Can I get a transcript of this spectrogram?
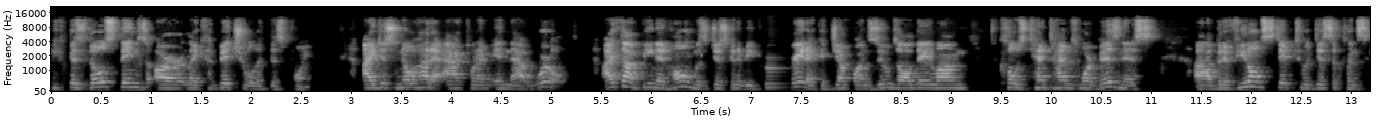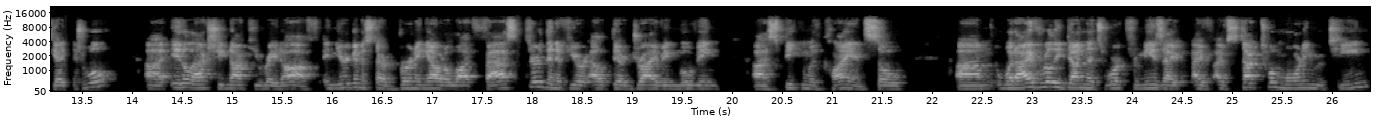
because those things are like habitual at this point. I just know how to act when I'm in that world. I thought being at home was just going to be great. I could jump on Zooms all day long, close 10 times more business. Uh, but if you don't stick to a disciplined schedule, uh, it'll actually knock you right off. And you're going to start burning out a lot faster than if you're out there driving, moving, uh, speaking with clients. So, um, what I've really done that's worked for me is I, I've, I've stuck to a morning routine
